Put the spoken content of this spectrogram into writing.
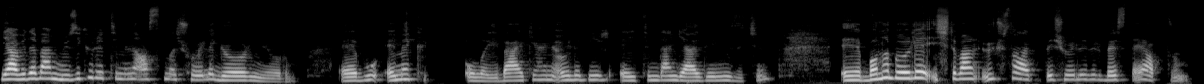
Ya bir de ben müzik üretimini aslında şöyle görmüyorum. E, bu emek olayı belki hani öyle bir eğitimden geldiğimiz için e, bana böyle işte ben 3 saatte şöyle bir beste yaptım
